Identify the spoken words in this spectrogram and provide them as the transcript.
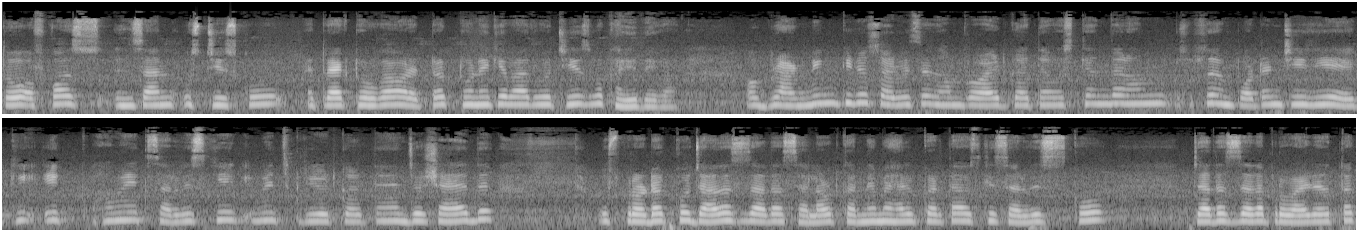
तो ऑफकोर्स इंसान उस चीज़ को अट्रैक्ट होगा और अट्रैक्ट होने के बाद वो चीज़ वो ख़रीदेगा। और ब्रांडिंग की जो सर्विसेज़ हम प्रोवाइड करते हैं, उसके अंदर हम सबसे इंपॉर्टेंट चीज़ ये है कि एक, हम एक सर्विस की एक इमेज क्रिएट करते हैं जो शायद उस प्रोडक्ट को ज़्यादा से ज़्यादा सेल आउट करने में हेल्प करता है, उसकी सर्विस को ज़्यादा से ज़्यादा प्रोवाइडर तक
